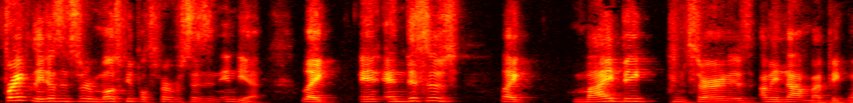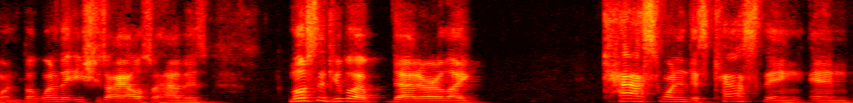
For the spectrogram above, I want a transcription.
frankly, it doesn't serve most people's purposes in India. Like, and, and this is like my big concern is, I mean, not my big one, but one of the issues I also have is most of the people that, are like caste wanting this caste thing, and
